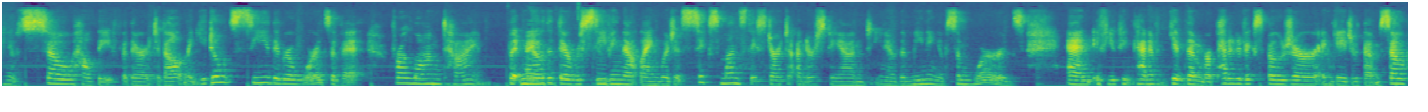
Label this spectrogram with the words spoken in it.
you know, so healthy for their development, you don't see the rewards of it for a long time. But know that they're receiving mm-hmm. that language at six months, they start to understand, you know, the meaning of some words. And if you can kind of give them repetitive exposure, engage with them. So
